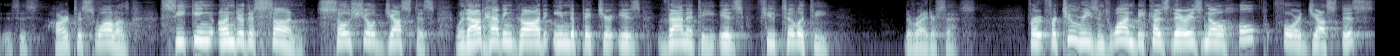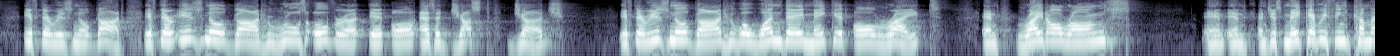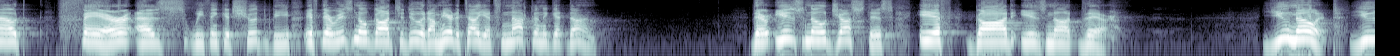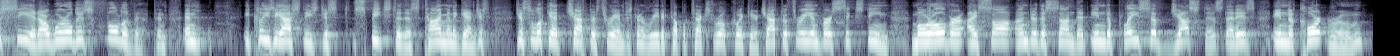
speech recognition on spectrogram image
This is hard to swallow seeking under the sun social justice without having God in the picture is vanity, is futility, the writer says. For, for two reasons. One, because there is no hope for justice if there is no God. If there is no God who rules over it all as a just judge, if there is no God who will one day make it all right and right all wrongs and, and, and just make everything come out fair as we think it should be. If there is no God to do it, I'm here to tell you it's not going to get done. There is no justice if God is not there. You know it. You see it. Our world is full of it. And, and Ecclesiastes just speaks to this time and again. Just, just look at chapter 3. I'm just going to read a couple texts real quick here. Chapter 3 and verse 16. Moreover, I saw under the sun that in the place of justice, that is, in the courtroom,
